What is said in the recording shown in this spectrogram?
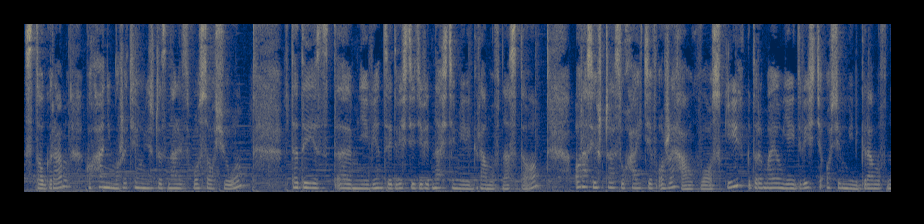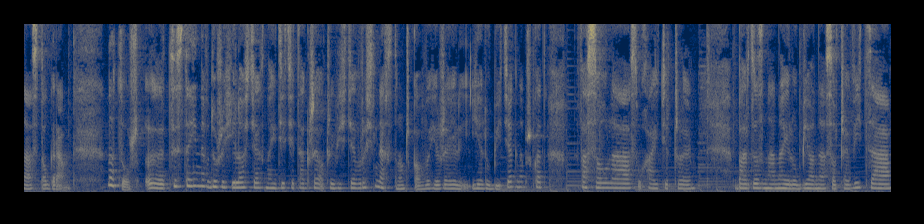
100 gram. Kochani, możecie ją jeszcze znaleźć w łososiu. Wtedy jest e, mniej więcej 219 mg na 100 oraz jeszcze słuchajcie w orzechach włoskich, które mają jej 208 mg na 100 gram. No cóż, y, cysteiny w dużych ilościach znajdziecie także oczywiście w roślinach strączkowych, jeżeli je lubicie, jak na przykład fasola, słuchajcie, czy bardzo znana i lubiona soczewica,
